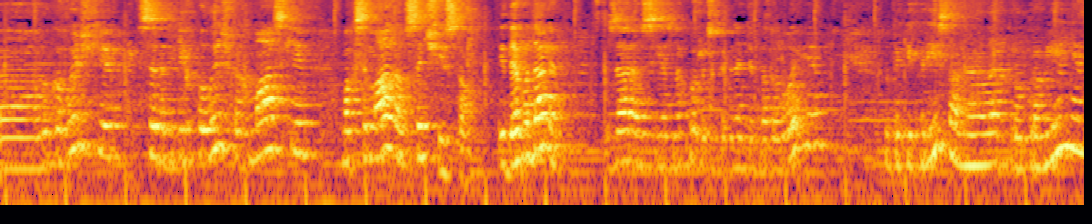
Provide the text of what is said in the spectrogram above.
е, рукавички, все на таких поличках, маски, максимально все чисто. Ідемо далі. Зараз я знаходжусь в кабінеті патології. Тут такі крісла на електроуправлінні,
